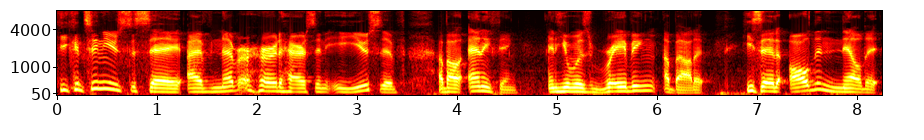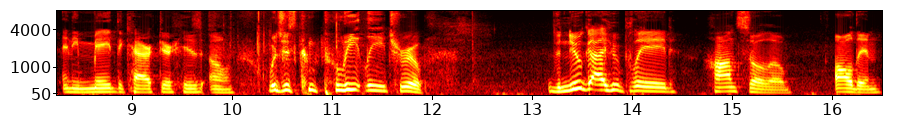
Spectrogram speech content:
he continues to say, I've never heard Harrison E. Youssef about anything, and he was raving about it. He said Alden nailed it, and he made the character his own, which is completely true. The new guy who played Han Solo, Alden,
